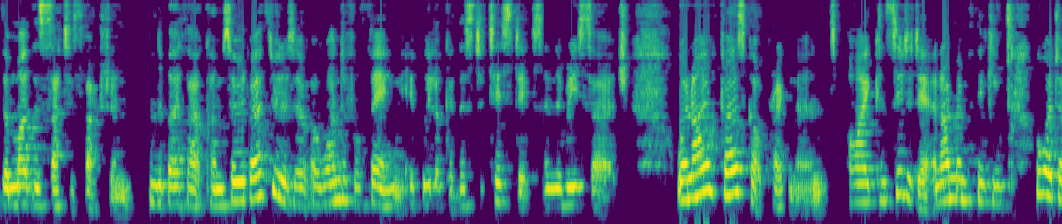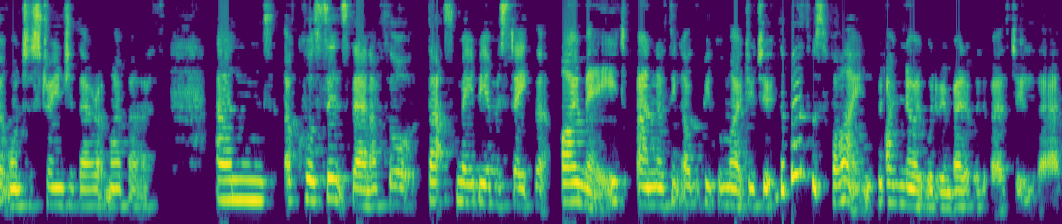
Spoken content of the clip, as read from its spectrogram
the mother's satisfaction and the birth outcome. So birth doula is a, a wonderful thing if we look at the statistics and the research. When I first got pregnant, I considered it and I remember thinking, oh, I don't want a stranger there at my birth. And of course, since then, I've thought that's maybe a mistake that I made, and I think other people might do too. The birth was fine, but I know it would have been better with a birth doula there.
